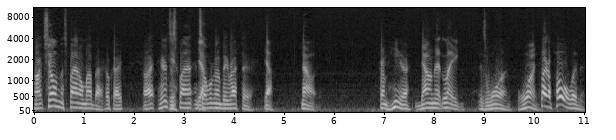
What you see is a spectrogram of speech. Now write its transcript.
All right, show them the spine on my back. Okay. All right, here's the Yeah. spine, and Yeah. so we're going to be right there. Yeah. Now, from here down that leg, Is one. one. It's like a pole, isn't it?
